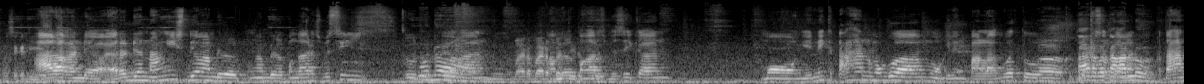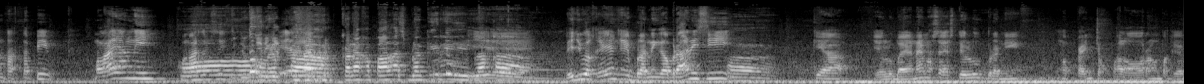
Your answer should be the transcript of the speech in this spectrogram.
Masih ke dia. alah kan dia akhirnya dia nangis dia ngambil ngambil penggaris besi Waduh. ya kan Barbar ngambil banget penggaris itu. besi kan mau gini ketahan sama gua mau giniin pala gua tuh Oh, ketahan sama tangan lu? ketahan ta- tapi melayang nih besi Oh, Iya kelempar. kan? Kena kepala sebelah kiri, belakang. Iya. Dia juga kayaknya kayak berani nggak berani sih. Ah. Kayak ya lu bayangin aja masa SD lu berani ngepencok kepala orang pakai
